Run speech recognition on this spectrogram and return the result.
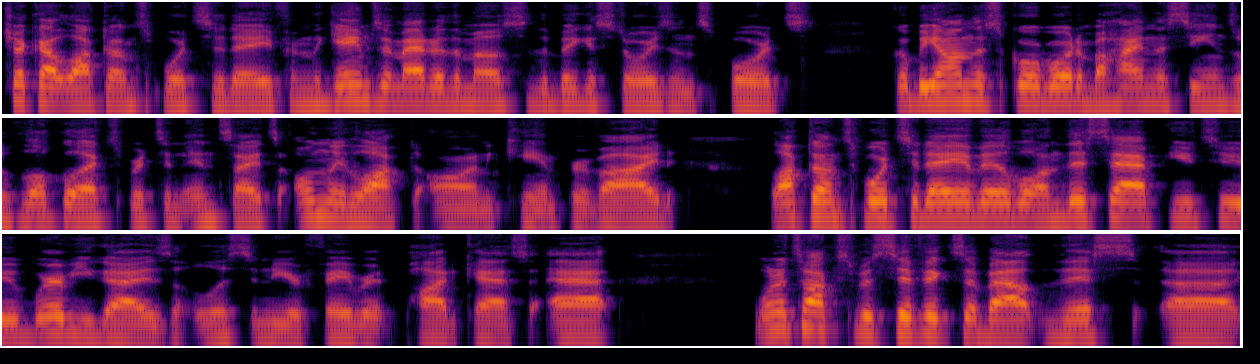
check out Locked On Sports today. From the games that matter the most to the biggest stories in sports, go beyond the scoreboard and behind the scenes with local experts and insights only Locked On can provide. Locked On Sports Today, available on this app, YouTube, wherever you guys listen to your favorite podcast at. Want to talk specifics about this uh,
